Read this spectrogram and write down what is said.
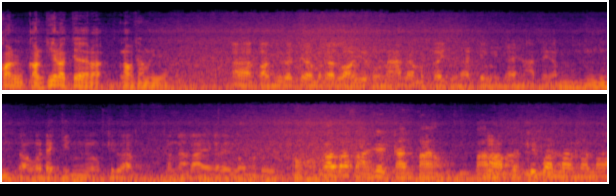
ก่อนก่อนที่เราเจอเราเราทำอะไรอยู่ อ่าก่อนที่เราเจอมันก็ลอยอยู่ตรงน้ำนะมันเคยอยู่ชายเก้งอยู่ชายหาดเลยครับ อืมเราก็ได้กลิ่นก็คิดว่ามันอะไรก็เลยลงมาดูอ๋อคาดว่าสาเหตุการตายของปลาโลอ่ามาผมคิดว่าน่าน่าน่า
